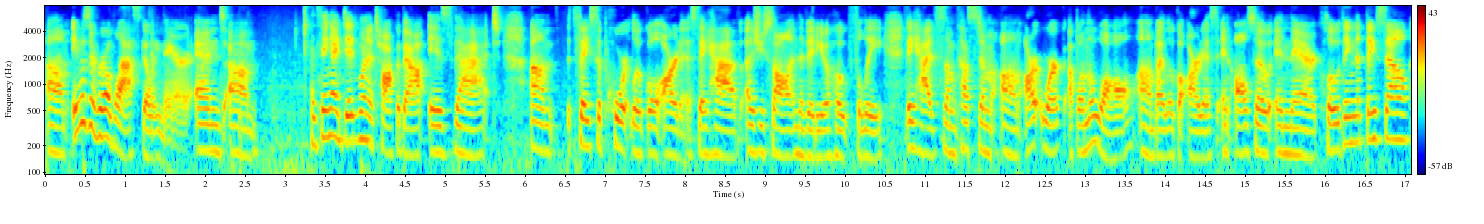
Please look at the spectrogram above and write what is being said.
um, it was a real blast going there. And um, the thing I did want to talk about is that um, they support local artists. They have, as you saw in the video, hopefully, they had some custom um, artwork up on the wall um, by local artists, and also in their clothing that they sell.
